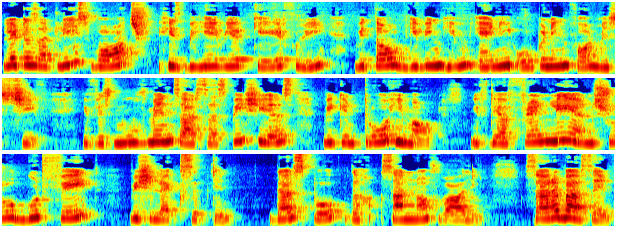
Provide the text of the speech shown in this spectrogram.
Let us at least watch his behavior carefully without giving him any opening for mischief. If his movements are suspicious, we can throw him out. If they are friendly and show good faith, we shall accept him. Thus spoke the son of Vali. Sarabha said,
